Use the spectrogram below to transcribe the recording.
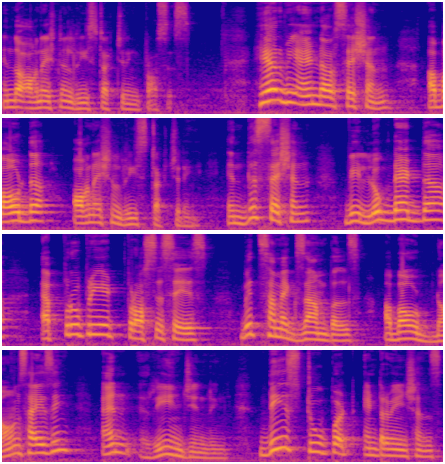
in the organizational restructuring process. Here we end our session about the organizational restructuring. In this session, we looked at the appropriate processes with some examples about downsizing and re-engineering. These two interventions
